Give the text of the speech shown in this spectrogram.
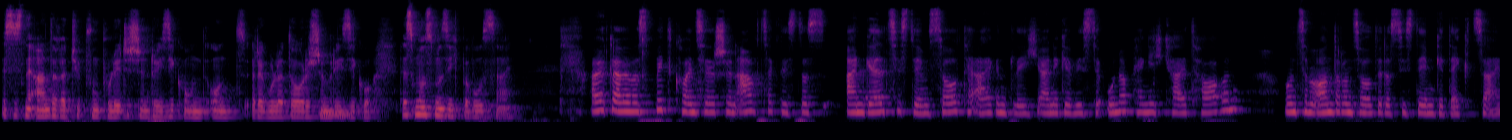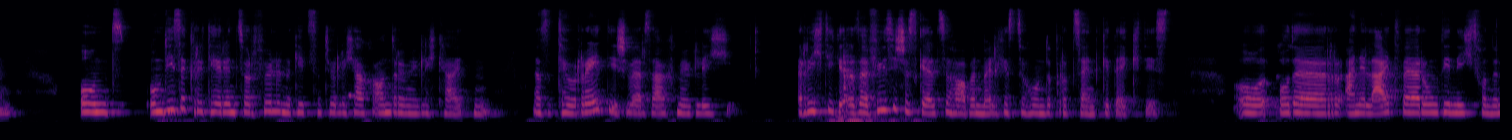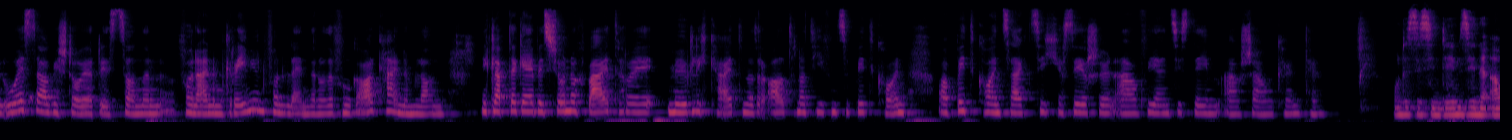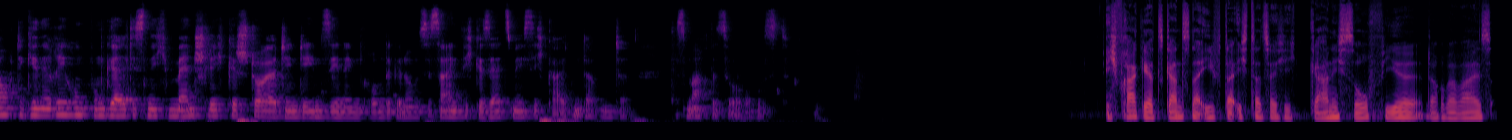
Es ist ein anderer Typ von politischem Risiko und, und regulatorischem mhm. Risiko. Das muss man sich bewusst sein. Aber ich glaube, was Bitcoin sehr schön aufzeigt, ist, dass ein Geldsystem sollte eigentlich eine gewisse Unabhängigkeit haben und zum anderen sollte das System gedeckt sein. Und um diese Kriterien zu erfüllen, gibt es natürlich auch andere Möglichkeiten. Also theoretisch wäre es auch möglich, richtige, also physisches Geld zu haben, welches zu 100% gedeckt ist. Oder eine Leitwährung, die nicht von den USA gesteuert ist, sondern von einem Gremium von Ländern oder von gar keinem Land. Ich glaube, da gäbe es schon noch weitere Möglichkeiten oder Alternativen zu Bitcoin. Aber Bitcoin zeigt sicher sehr schön auf, wie ein System ausschauen könnte. Und es ist in dem Sinne auch, die Generierung vom Geld ist nicht menschlich gesteuert in dem Sinne im Grunde genommen. Es ist eigentlich Gesetzmäßigkeiten darunter. Das macht es so robust. Ich frage jetzt ganz naiv, da ich tatsächlich gar nicht so viel darüber weiß.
